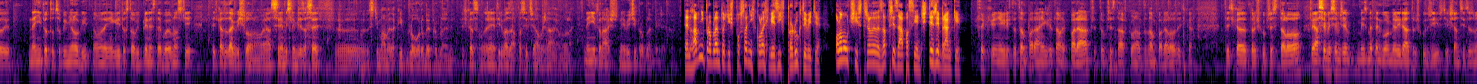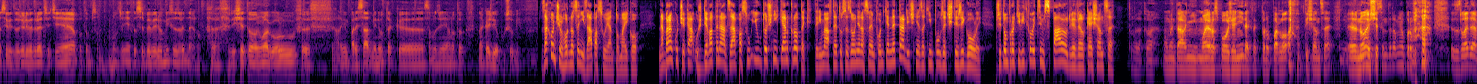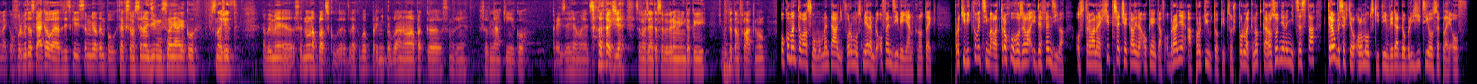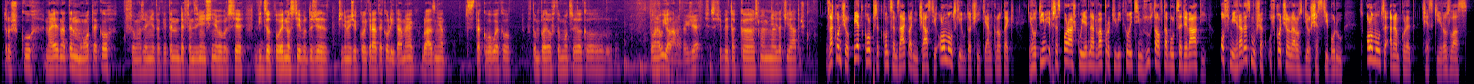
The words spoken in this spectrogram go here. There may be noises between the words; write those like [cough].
není to to, co by mělo být, no, někdy to z toho vyplyne z té bojovnosti. Teďka to tak vyšlo, no. já si nemyslím, že zase uh, s tím máme takový dlouhodobé problémy. Teďka samozřejmě ty dva zápasy třeba možná, jo, ale není to náš největší problém, bych řekl. Ten hlavní problém totiž v posledních kolech vězí v produktivitě. Olomoučí vstřelili za tři zápasy jen čtyři branky. Tak někdy to tam padá, někdy to tam nepadá. Před tou přestávkou nám to tam padalo teďka. Teďka trošku přestalo. Já si myslím, že my jsme ten gol měli dát trošku dřív z těch šancí, co jsme si vytvořili ve druhé třetině a potom samozřejmě to sebevědomí se zvedne. No. Když je to 0 gólů v, já nevím, 50 minut, tak eh, samozřejmě ono to na každý působí. Zakončil hodnocení zápasu Jan Tomajko. Na branku čeká už 19 zápasů i útočník Jan Knotek, který má v této sezóně na svém kontě netradičně zatím pouze 4 góly. Přitom proti Vítkovicím spálil dvě velké šance. Tohle takové momentální moje rozpoložení, tak, tak to dopadlo, [laughs] ty šance. Eh, no ještě jsem teda měl problém [laughs] s ledem, jako furt mi to skákalo. Já vždycky, když jsem měl ten pouk, tak jsem se nejdřív musel nějak jako snažit, aby mi sednul na placku. To, to jako byl první problém, no a pak eh, samozřejmě jsem v nějaký jako crazy nebo něco, [laughs] takže samozřejmě to sebevědomí není takový, že bych to tam fláknul. Okomentoval svou momentální formu směrem do ofenzívy Jan Knotek. Proti Vítkovicím ale trochu hořela i defenzíva. Ostravané chytře čekali na okénka v obraně a protiútoky, což podle Knotka rozhodně není cesta, kterou by se chtěl olomoucký tým vydat do blížícího se playoff. Trošku najet na ten mod, jako samozřejmě taky ten defenzivnější nebo prostě víc odpovědnosti, protože přijde mi, že kolikrát jako lítáme jak blázni a s takovou jako v tom playoff to moc jako toho neuděláme, takže myslím si, že by tak eh, jsme měli začít hrát trošku. Zakončil pět kol před koncem základní části olomoucký útočník Jan Knotek. Jeho tým i přes porážku 1-2 proti Vítkovicím zůstal v tabulce devátý. Osmý Hradec mu však uskočil na rozdíl šesti bodů. Z Olomouce Adam Kodet, Český rozhlas.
